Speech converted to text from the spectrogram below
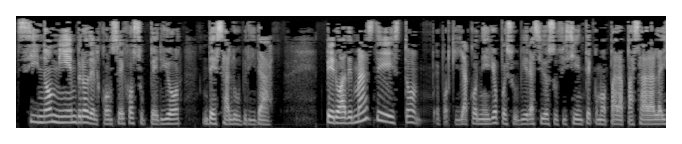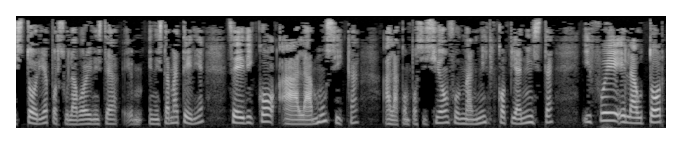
sino miembro del Consejo Superior de Salubridad. Pero además de esto, eh, porque ya con ello pues hubiera sido suficiente como para pasar a la historia por su labor en esta, em, en esta materia, se dedicó a la música, a la composición, fue un magnífico pianista y fue el autor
